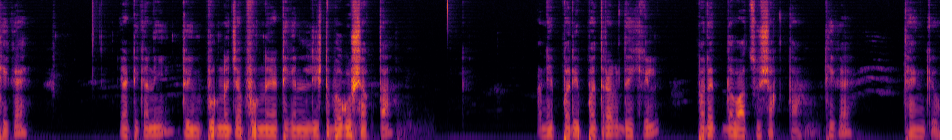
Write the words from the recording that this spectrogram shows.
ठीक आहे? या ठिकाणी तुम्ही पूर्णच्या पूर्ण या ठिकाणी लिस्ट बघू शकता. आणि परिपत्रक देखील परत वाचू शकता. ठीक आहे? थँक्यू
